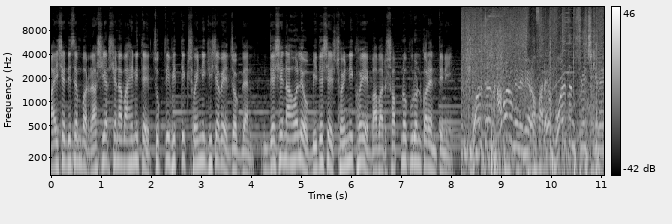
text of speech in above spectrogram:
বাইশে ডিসেম্বর রাশিয়ার সেনাবাহিনীতে চুক্তিভিত্তিক সৈনিক হিসেবে যোগ দেন। দেশে না হলেও বিদেশে সৈনিক হয়ে বাবার স্বপ্ন পূরণ করেন তিনি। ওয়ালটন আবারও মিলিনিয়ার অফারে ওয়ালটন ফ্রিজ কিনে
